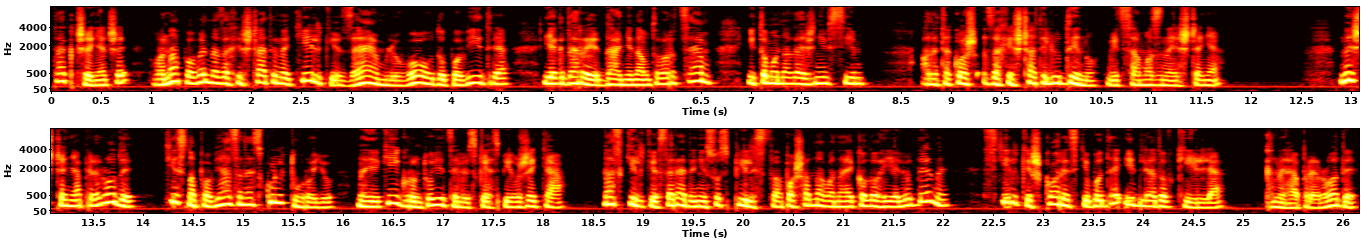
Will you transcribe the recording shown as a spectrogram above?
Так чинячи, вона повинна захищати не тільки землю, воду, повітря, як дари дані нам творцем і тому належні всім, але також захищати людину від самознищення. Нищення природи тісно пов'язане з культурою, на якій ґрунтується людське співжиття. Наскільки всередині суспільства пошанована екологія людини, стільки ж користі буде і для довкілля. Книга природи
